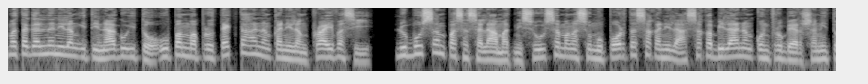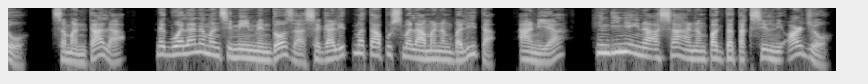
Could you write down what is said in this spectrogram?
matagal na nilang itinago ito upang maprotektahan ang kanilang privacy, lubos ang pasasalamat ni Sue sa mga sumuporta sa kanila sa kabila ng kontrobersyang ito. Samantala, nagwala naman si Maine Mendoza sa galit matapos malaman ng balita, aniya, hindi niya inaasahan ang pagtataksil ni Arjo,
